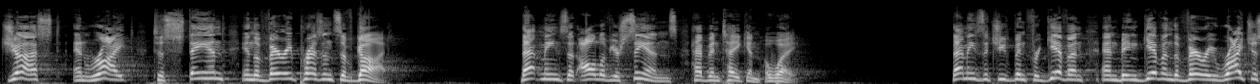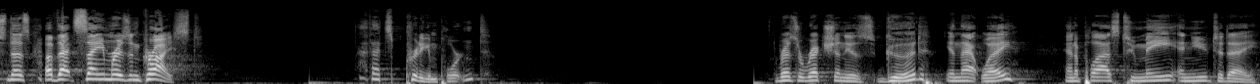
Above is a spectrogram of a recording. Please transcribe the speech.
just and right to stand in the very presence of God. That means that all of your sins have been taken away. That means that you've been forgiven and been given the very righteousness of that same risen Christ. That's pretty important. Resurrection is good in that way and applies to me and you today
